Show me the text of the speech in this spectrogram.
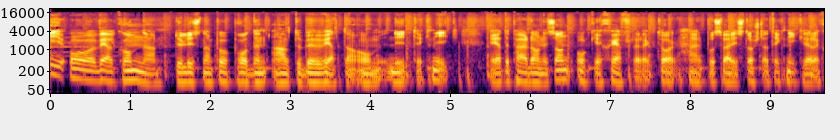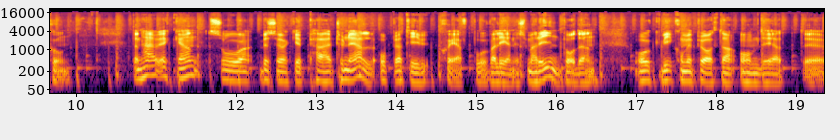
Hej och välkomna. Du lyssnar på podden Allt du behöver veta om ny teknik. Jag heter Per Danielsson och är chefredaktör här på Sveriges största teknikredaktion. Den här veckan så besöker Per Tunnell, operativ chef på Valenius Marin podden. Och vi kommer prata om det eh,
